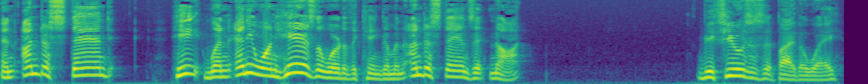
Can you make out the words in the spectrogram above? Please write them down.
and understand he when anyone hears the word of the kingdom and understands it not, refuses it, by the way,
